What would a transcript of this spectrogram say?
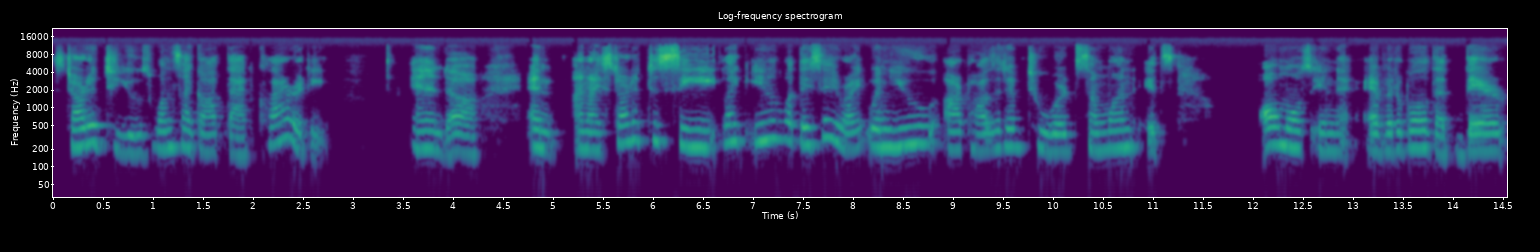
started to use once I got that clarity. And uh, and and I started to see, like you know what they say, right? When you are positive towards someone, it's almost inevitable that their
